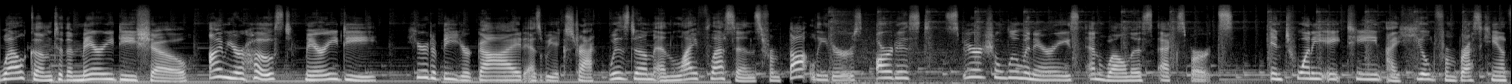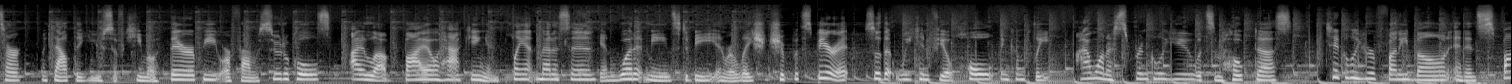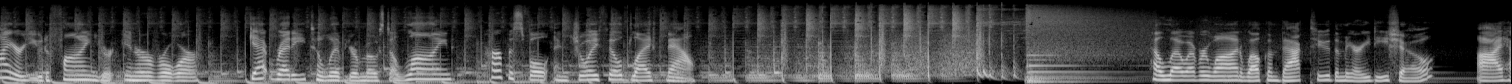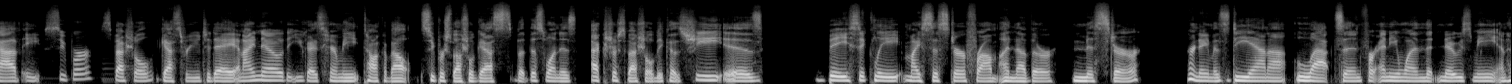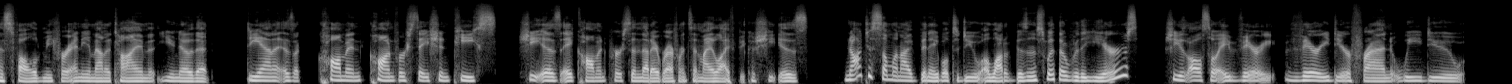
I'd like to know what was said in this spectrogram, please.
Welcome to the Mary D Show. I'm your host, Mary D, here to be your guide as we extract wisdom and life lessons from thought leaders, artists, spiritual luminaries, and wellness experts. In 2018, I healed from breast cancer without the use of chemotherapy or pharmaceuticals. I love biohacking and plant medicine and what it means to be in relationship with spirit so that we can feel whole and complete. I want to sprinkle you with some hope dust, tickle your funny bone, and inspire you to find your inner roar. Get ready to live your most aligned, purposeful, and joy filled life now. Hello, everyone. Welcome back to the Mary D Show. I have a super special guest for you today. And I know that you guys hear me talk about super special guests, but this one is extra special because she is basically my sister from another Mister. Her name is Deanna Latson. For anyone that knows me and has followed me for any amount of time, you know that Deanna is a common conversation piece. She is a common person that I reference in my life because she is not just someone I've been able to do a lot of business with over the years. She is also a very, very dear friend. We do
